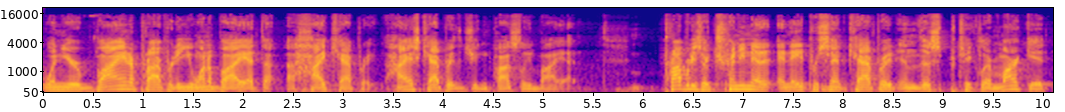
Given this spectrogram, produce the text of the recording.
when you're buying a property, you want to buy at the high cap rate, highest cap rate that you can possibly buy at. Properties are trending at an 8% cap rate in this particular market.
